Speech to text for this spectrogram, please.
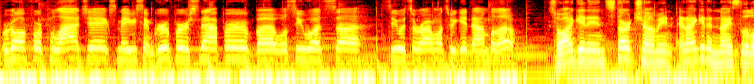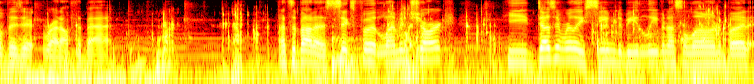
We're going for pelagics, maybe some grouper, snapper, but we'll see what's, uh, see what's around once we get down below. So I get in, start chumming, and I get a nice little visit right off the bat. That's about a six foot lemon shark. He doesn't really seem to be leaving us alone, but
